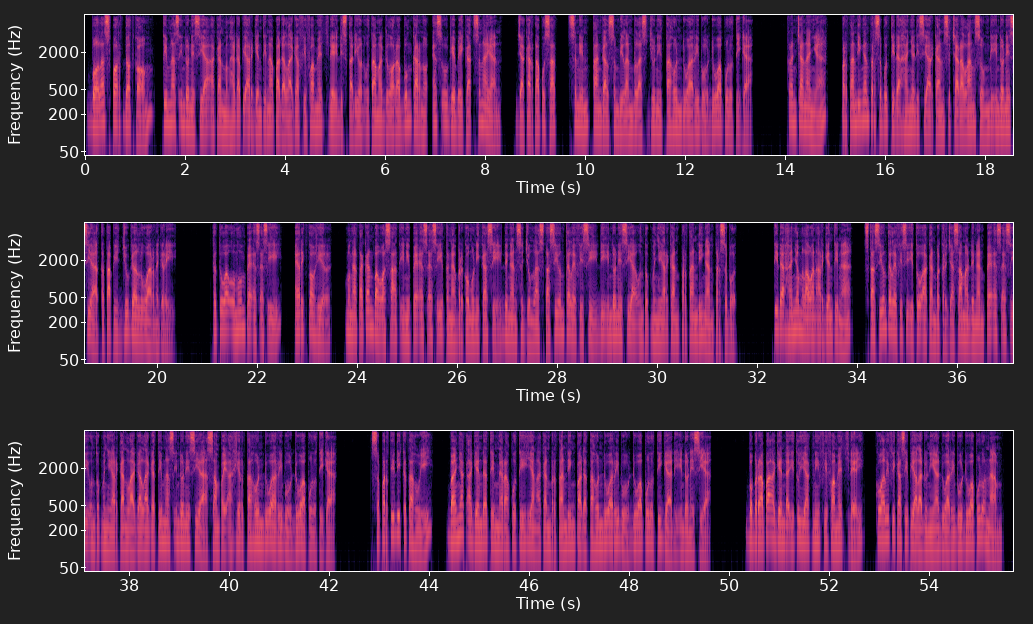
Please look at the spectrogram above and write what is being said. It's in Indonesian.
Bolasport.com, Timnas Indonesia akan menghadapi Argentina pada laga FIFA Matchday di Stadion Utama Gelora Bung Karno, SUGBK, Senayan, Jakarta Pusat, Senin, tanggal 19 Juni tahun 2023. Rencananya, pertandingan tersebut tidak hanya disiarkan secara langsung di Indonesia tetapi juga luar negeri. Ketua Umum PSSI, Erick Thohir, mengatakan bahwa saat ini PSSI tengah berkomunikasi dengan sejumlah stasiun televisi di Indonesia untuk menyiarkan pertandingan tersebut. Tidak hanya melawan Argentina, stasiun televisi itu akan bekerja sama dengan PSSI untuk menyiarkan laga-laga timnas Indonesia sampai akhir tahun 2023. Seperti diketahui, banyak agenda tim Merah Putih yang akan bertanding pada tahun 2023 di Indonesia. Beberapa agenda itu yakni FIFA Matchday, Kualifikasi Piala Dunia 2026,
